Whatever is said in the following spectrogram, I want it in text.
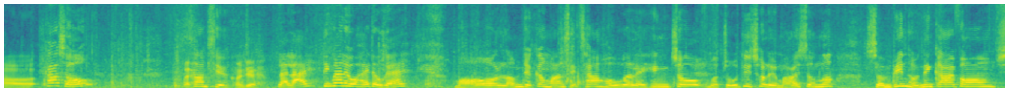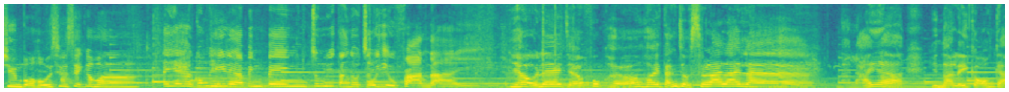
啊，家嫂，三少，強姐，奶奶，點解你會喺度嘅？冇諗住今晚食餐好嘅嚟慶祝，咪早啲出嚟買餸咯，順便同啲街坊宣佈好消息啊嘛！哎呀，恭喜你啊，冰冰，終於等到祖耀翻嚟，以後咧就有福享，可以等做少奶奶啦。奶奶啊，原來你講㗎，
